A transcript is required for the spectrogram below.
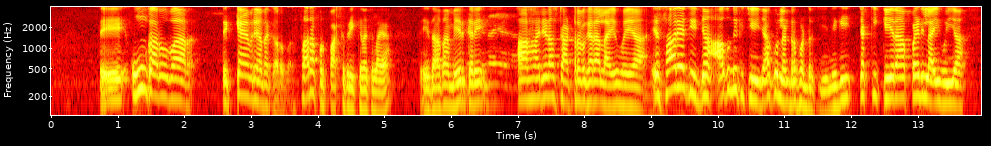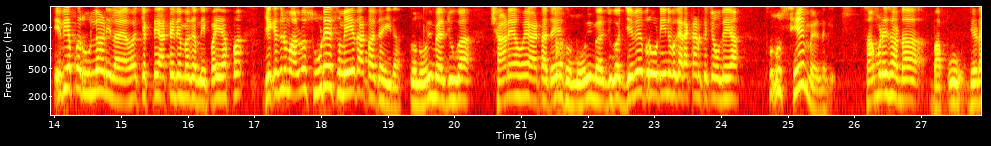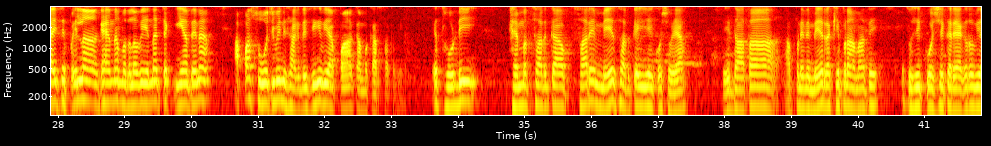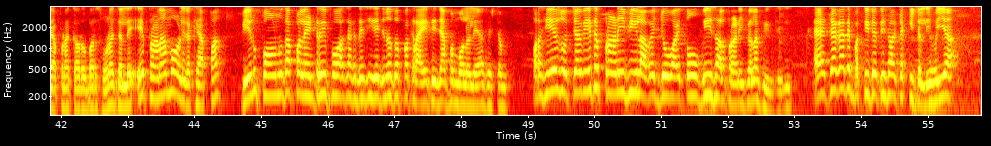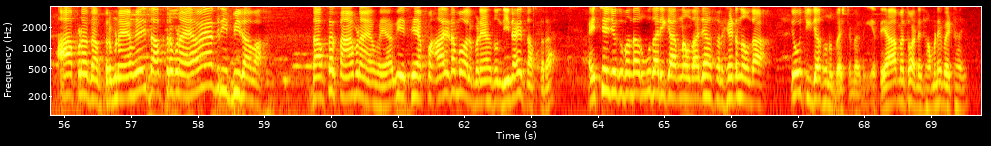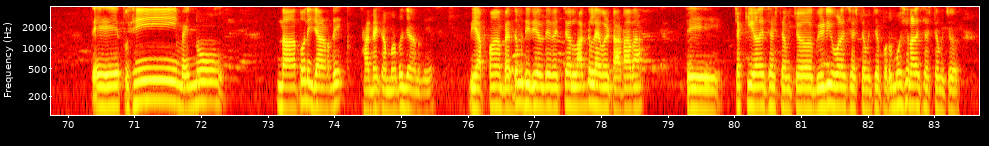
ਤੇ ਉਹ ਕਾਰੋਬਾਰ, ਤੇ ਕੈਮਰਿਆਂ ਦਾ ਕਾਰੋਬਾਰ, ਸਾਰਾ ਪਰਪੱਕ ਤਰੀਕੇ ਨਾਲ ਚਲਾਇਆ। ਤੇ ਦਾਦਾ ਮਿਹਰ ਕਰੇ, ਆਹ ਜਿਹੜਾ ਸਟਾਰਟਰ ਵਗੈਰਾ ਲਾਏ ਹੋਏ ਆ, ਇਹ ਸਾਰੀਆਂ ਚੀਜ਼ਾਂ ਆਧੁਨਿਕ ਚੀਜ਼ ਆ, ਕੋਈ ਲੰਡਰ ਫੰਡਰ ਚੀਜ਼ ਨਹੀਂ ਗੀ। ਚੱਕੀ ਕੇਰਾ ਆਪਾਂ ਜਿਹੜੀ ਲਾਈ ਹੋਈ ਆ, ਇਹ ਵੀ ਆਪਾਂ ਰੂਲਾਂ ਨਹੀਂ ਲਾਇਆ ਹੋਇਆ, ਚਿੱਟੇ ਆਟੇ ਦੇ ਮਗਰ ਨਹੀਂ ਪਏ ਆਪਾਂ। ਜੇ ਕਿਸੇ ਨੂੰ ਮੰਨ ਲਓ ਸੂੜੇ ਸਮੇਤ ਆਟਾ ਚਾਹੀਦਾ, ਤੁਹਾਨੂੰ ਉਹ ਵੀ ਮਿਲ ਜੂਗਾ। ਛਾਣਿਆ ਹੋਇਆ ਆਟਾ ਚਾਹੀਦਾ, ਤੁਹਾਨੂੰ ਉਹ ਵੀ ਮਿਲ ਜੂਗਾ। ਜਿਵੇਂ ਪ੍ਰੋਟੀਨ ਵਗੈਰਾ ਕਣਕ ਚ ਆਉਂਦੇ ਆ, ਤੁਹਾਨੂੰ ਸੇਮ ਮਿਲਣਗੇ। ਸਾਹਮਣੇ ਸਾਡਾ ਬਾਪੂ, ਜਿਹੜਾ ਇੱਥੇ ਪਹਿਲਾਂ ਕਹਿਣ ਦਾ ਮਤਲਬ ਵੀ ਇਹਨਾਂ ਚੱਕੀਆਂ ਤੇ ਨਾ, ਆਪਾਂ ਸੋਚ ਵੀ ਨਹੀਂ ਸਕਦੇ ਸੀਗੇ ਵੀ ਆਪਾਂ ਆਹ ਕੰਮ ਕਰ ਸਕਦੇ ਹਾਂ ਇਹ ਤੁਹਾਡੀ ਹਿੰਮਤ ਸਦਕਾ, ਸਾਰੇ ਮਿਹਰ ਸਦਕਾ ਹੀ ਇਹ ਕੁਝ ਹੋਇਆ। ਤੇ ਦਾਤਾ ਆਪਣੇ ਤੇ ਮਿਹਰ ਰੱਖੇ ਭਰਾਵਾਂ ਤੇ, ਤੁਸੀਂ ਕੋਸ਼ਿਸ਼ ਕਰਿਆ ਕਰੋ ਵੀ ਆਪਣਾ ਕਾਰੋਬਾਰ ਸੋਹਣਾ ਚੱਲੇ। ਇਹ ਪੁਰਾਣਾ ਮਾਹੌਲ ਹੀ ਰੱਖਿਆ ਆਪਾਂ, ਵੀ ਇਹਨੂੰ ਪਾਉਣ ਨੂੰ ਤਾਂ ਆਪਾਂ ਲੈਂਟਰ ਵੀ ਪਵਾ ਸਕਦੇ ਸੀਗੇ, ਜਿਹਨਾਂ ਤੋਂ ਆਪਾਂ ਕਿਰਾਏ ਤੇ ਜਾਂ ਆਪਾਂ ਮੁੱਲ ਲਿਆ ਸਿਸਟਮ ਪਰ ਅਸੀਂ ਇਹ ਸੋਚਿਆ ਵੀ ਇੱਥੇ ਪੁਰਾਣੀ ਫੀਲ ਆਵੇ, ਜੋ ਅੱਜ ਤੋਂ 20 ਸਾਲ ਪੁਰਾਣੀ ਪਹਿਲਾਂ ਫੀਲ ਸੀਗੀ। ਇਸ ਜਗ੍ਹਾ ਤੇ 32 33 ਸਾਲ ਚੱਕੀ ਚੱਲੀ ਹੋਈ ਆ। ਆ ਆਪਣਾ ਦਫ਼ਤਰ ਬਣਾਇਆ ਹੋਇਆ ਜੀ, ਦਫ਼ਤਰ ਬਣਾਇਆ ਹੋਇਆ ਗਰੀਬੀ ਦਾ ਵਾ ਦਫ਼ਤਰ ਤਾਂ ਬਣਾਇਆ ਹੋਇਆ ਵੀ ਇੱਥੇ ਆਪਾਂ ਆ ਜਿਹੜਾ ਮਾਹੌਲ ਬਣਿਆ ਹੁੰਦੀ ਦਾ, ਇਹ ਦਫ਼ਤਰ ਆ। ਇੱਥੇ ਜੇ ਕੋਈ ਬੰਦਾ ਰੂਹਦਾਰੀ ਕਰਨ ਆਉਂਦਾ ਜਾਂ ਹਸਨ ਖੇਡਣ ਆਉਂਦਾ, ਤੇ ਉਹ ਚੀਜ਼ਾਂ ਤੁਹਾਨੂੰ ਬੈਸਟ ਮਿਲਣਗੀਆਂ। ਤੇ ਆ ਮੈਂ ਤੁਹਾਡੇ ਸਾਹਮਣੇ ਬੈਠਾ ਜੀ। ਤੇ ਤੁਸੀਂ ਮੈਨੂੰ ਨਾਂ ਤੋਂ ਨਹੀਂ ਜਾਣਦੇ, ਸਾਡੇ ਕੰਮਾਂ ਤੋਂ ਜਾਣਦੇ ਆ। ਵੀ ਆਪਾਂ ਵੈਦ ਮਟੀਰੀਅਲ ਦੇ ਵਿੱਚ ਅਲੱਗ ਲੈਵਲ ਟਾਟਾ ਦਾ ਤੇ ਚੱਕੀ ਵਾਲੇ ਸਿਸਟਮ 'ਚ ਵੀਡੀਓ ਵਾਲੇ ਸਿਸਟਮ 'ਚ ਪ੍ਰੋਮੋਸ਼ਨ ਵਾਲੇ ਸਿਸਟਮ 'ਚ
